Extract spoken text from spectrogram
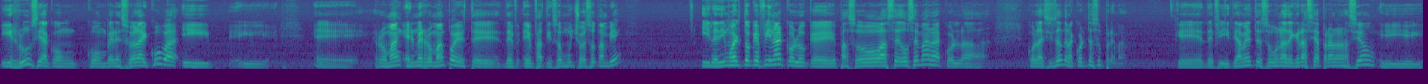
y Rusia con, Venezuela y Cuba y, eh, Román, Hermes Román pues este, enfatizó mucho eso también y le dimos el toque final con lo que pasó hace dos semanas con la, con la decisión de la Corte Suprema que definitivamente eso es una desgracia para la nación y,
